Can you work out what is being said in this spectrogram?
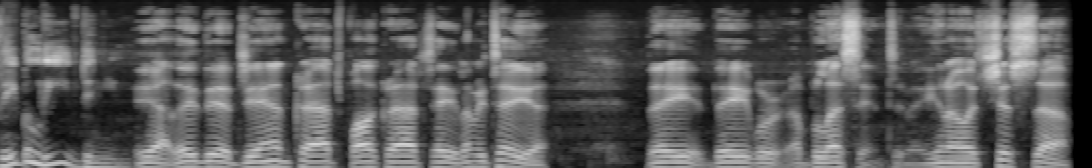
they believed in you. Yeah, they did. Jan Crouch, Paul Crouch. Hey, let me tell you, they they were a blessing to me. You know, it's just uh,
